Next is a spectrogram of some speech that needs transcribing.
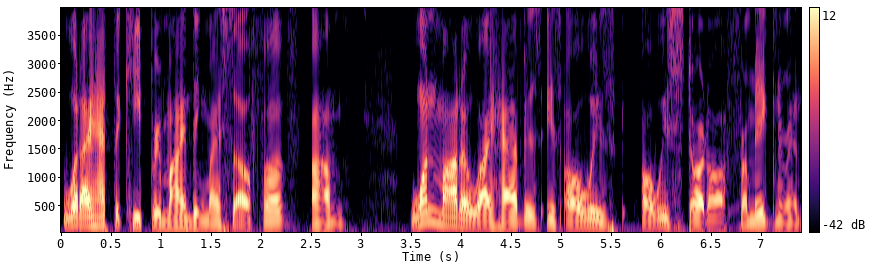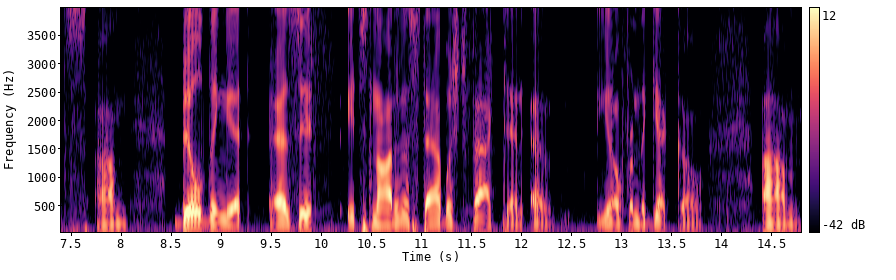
what I have to keep reminding myself of. Um, one motto I have is is always always start off from ignorance, um, building it as if it's not an established fact and uh, you know from the get go. Um,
